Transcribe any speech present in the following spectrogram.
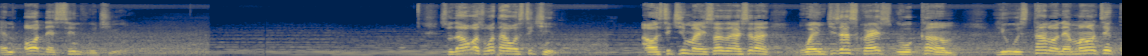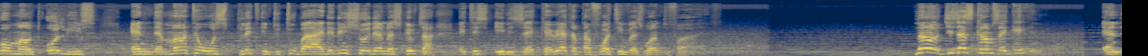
and all the sins with you. So that was what I was teaching. I was teaching my sons, and I said that when Jesus Christ will come, he will stand on a mountain called Mount Olives, and the mountain will split into two. But I didn't show them the scripture. It is in Zechariah chapter 14, verse 1 to 5. Now Jesus comes again, and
